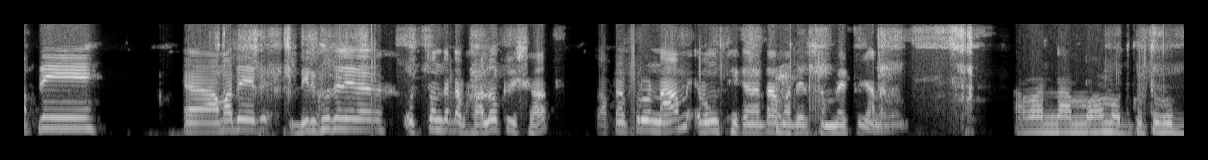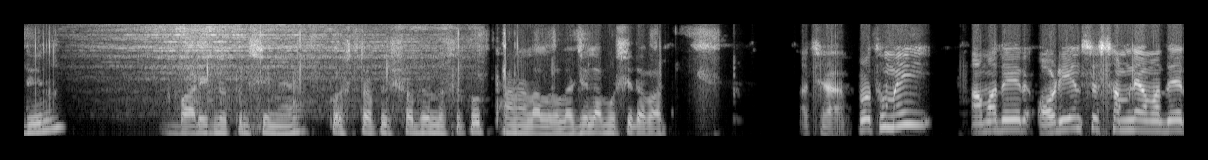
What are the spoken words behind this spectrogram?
আপনি আমাদের দীর্ঘদিনের অত্যন্ত একটা ভালো কৃষক। তো আপনার পুরো নাম এবং ঠিকানাটা আমাদের সামনে একটু জানাবেন। আমার নাম মোহাম্মদ কুতুবুদ্দিন বাড়ির নতুন সিংহা পোস্ট অফিস সদর নসিপুর থানা লালগোলা জেলা মুর্শিদাবাদ। আচ্ছা প্রথমেই আমাদের অডিয়েন্সের সামনে আমাদের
